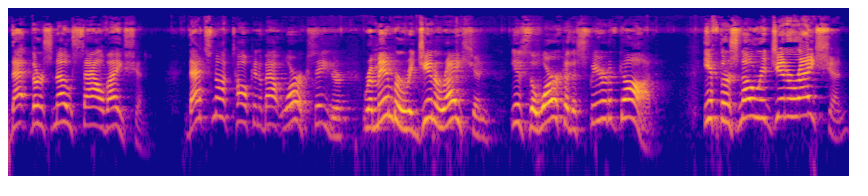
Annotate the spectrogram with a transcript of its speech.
that there's no salvation. That's not talking about works either. Remember, regeneration is the work of the Spirit of God. If there's no regeneration,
